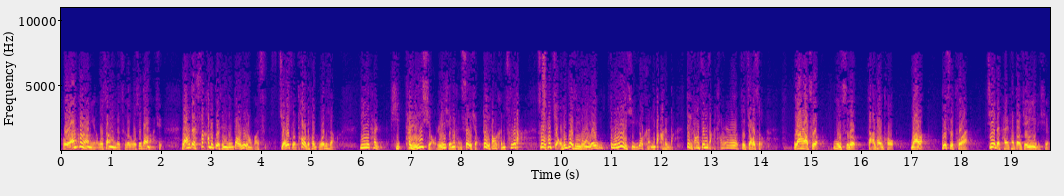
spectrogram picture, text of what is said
偶然碰上你了，我上你的车了，我说到哪去？然后在杀的过程中，到路上把绞索套到他脖子上，因为他体他人小，人显得很瘦小，对方很粗大，所以他绞的过程中啊，要这个力气要很大很大，对方挣扎，他就绞死了，拉下车用石头砸他的头，完了不是破案，接着拍他到监狱里去了。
